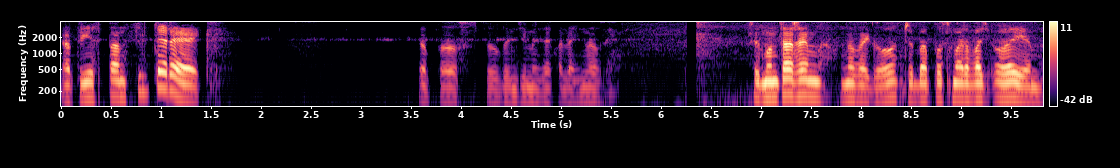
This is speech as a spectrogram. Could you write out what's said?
A tu jest pan filterek. Po prostu będziemy zakładać nowy. Przed montażem nowego trzeba posmarować olejem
